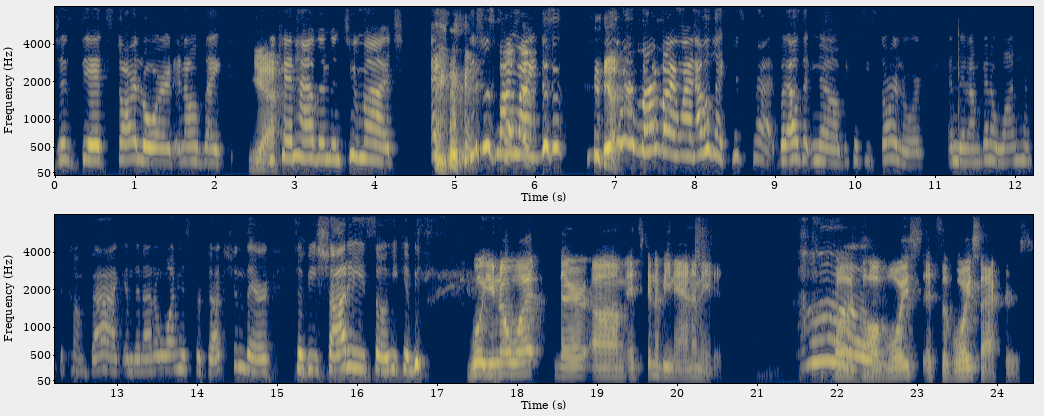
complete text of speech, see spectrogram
just did Star Lord, and I was like, Yeah. can't have him in too much. And this was my mind. This is yeah. is where my mind went. I was like Chris Pratt, but I was like, no, because he's Star Lord, and then I'm gonna want him to come back, and then I don't want his production there to be shoddy, so he can be. Well, you know what? There, um, it's to be animated. So it's all Oh, voice. It's the voice actors.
